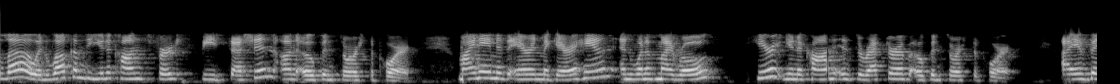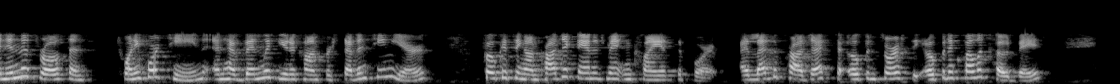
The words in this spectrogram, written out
Hello and welcome to Unicon's first speed session on open source support. My name is Erin McGarrahan and one of my roles here at Unicon is Director of Open Source Support. I have been in this role since 2014 and have been with Unicon for 17 years, focusing on project management and client support. I led the project to open source the openEQUELLA codebase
